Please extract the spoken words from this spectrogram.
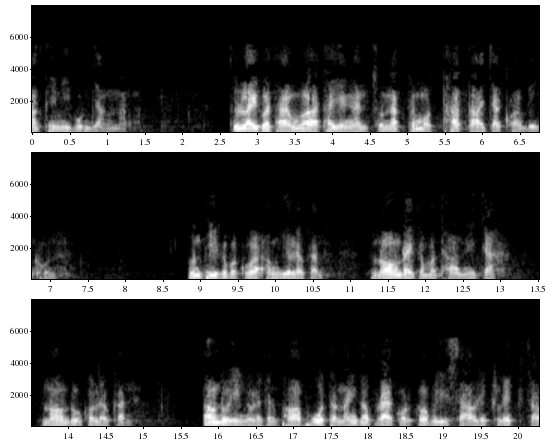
นัขที่มีบุญอย่างหนักทุไลก็ถามว่าถ้าอย่างนั้นสุนัขทั้งหมดถ้าตายจากความเป็นคนต้นพี่ก็บอกว่าเอาเยอะแล้วกัน น้องได้กรรมฐานนี่จ้ะน้องดูก็แล้วกัน ต้องดูเองก็แล้วกัน พอพูดเท่านั้นก็ปรากฏก็มีสาวเล็กๆ สาว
